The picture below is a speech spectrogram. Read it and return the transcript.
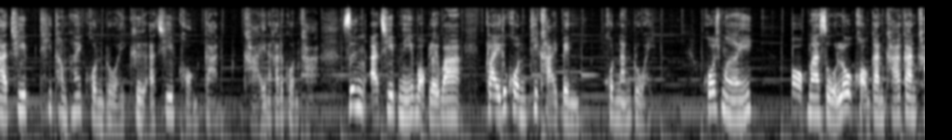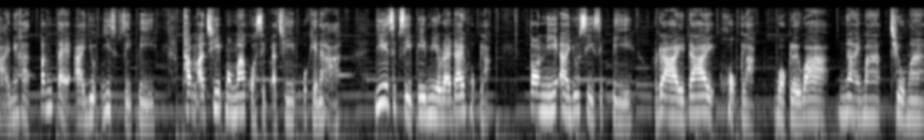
อาชีพที่ทำให้คนรวยคืออาชีพของการขายนะคะทุกคนค่ะ ซึ่งอาชีพนี้บอกเลยว่า ใครทุกคนที่ขายเป็นคนนั้นรวย โค้ชเหมยออกมาสู่โลกของการค้าการขายเนี่ยค่ะ ตั้งแต่อายุ 24 ปีทำอาชีพมามากกว่า 10 อาชีพโอเคนะคะ 24 ปีมีรายได้ 6 หลัก ตอนนี้อายุ 40 ปี รายได้ 6 หลัก บอกเลยว่าง่ายมากชิลมาก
